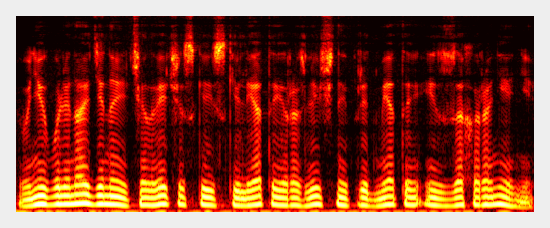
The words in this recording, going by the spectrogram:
В них были найдены человеческие скелеты и различные предметы из захоронения.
